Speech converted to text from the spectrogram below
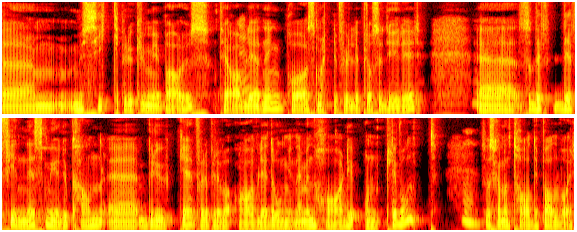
uh, Musikk bruker vi mye på Ahus til avledning på smertefulle prosedyrer. Uh, så det, det, finnes mye du kan uh, bruke for å prøve å avlede ungene, men har de ordentlig vondt, så skal man ta dem på alvor.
